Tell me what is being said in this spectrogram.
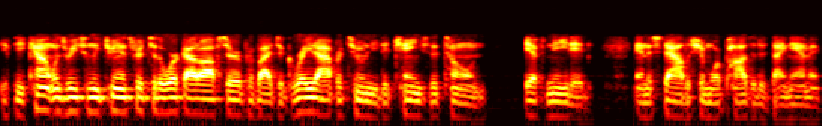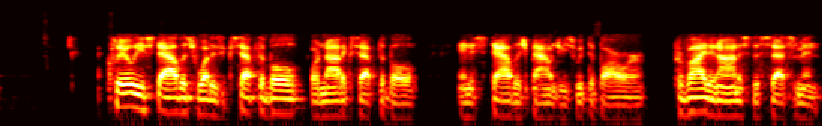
If the account was recently transferred to the workout officer, it provides a great opportunity to change the tone if needed and establish a more positive dynamic. Clearly establish what is acceptable or not acceptable and establish boundaries with the borrower. Provide an honest assessment.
